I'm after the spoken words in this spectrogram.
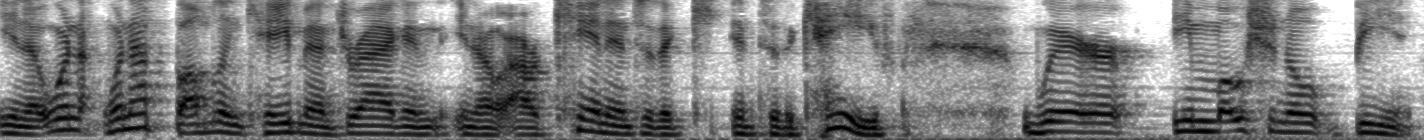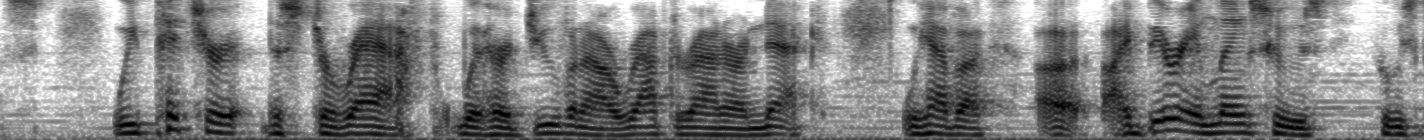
you know, we're not we're not bumbling caveman dragging you know our kin into the into the cave. We're emotional beings. We picture this giraffe with her juvenile wrapped around her neck. We have a, a Iberian lynx whose whose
